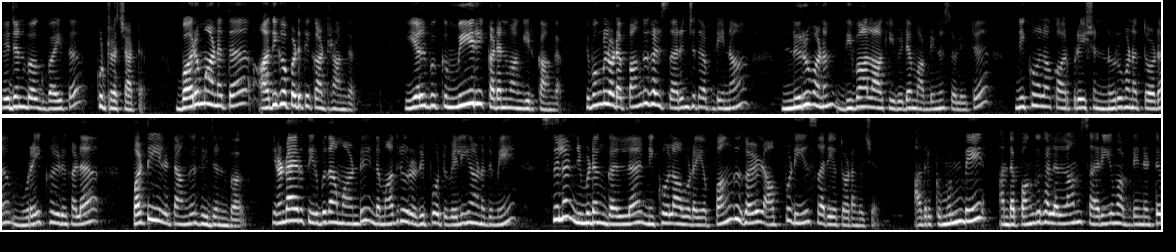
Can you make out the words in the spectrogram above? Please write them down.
ஹிடன்பர்க் வைத்த குற்றச்சாட்டு. வருமானத்தை அதிகப்படுத்தி காட்டுறாங்க. இயல்புக்கு மீறி கடன் வாங்கியிருக்காங்க. இவங்களோட பங்குகள் சரிஞ்சது அப்படின்னா நிறுவனம் திவாலாகிவிடும் அப்படின்னு சொல்லிட்டு நிக்கோலா கார்ப்பரேஷன் நிறுவனத்தோட முறைகேடுகளை பட்டியலிட்டாங்க ஹிடன்பர்க். இரண்டாயிரத்தி இருபதாம் ஆண்டு இந்த மாதிரி ஒரு ரிப்போர்ட் வெளியானதுமே சில நிமிடங்களில் நிக்கோலாவுடைய பங்குகள் அப்படியே சரிய தொடங்குச்சு. அதற்கு முன்பே அந்த பங்குகள் எல்லாம் சரியும் அப்படின்னுட்டு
